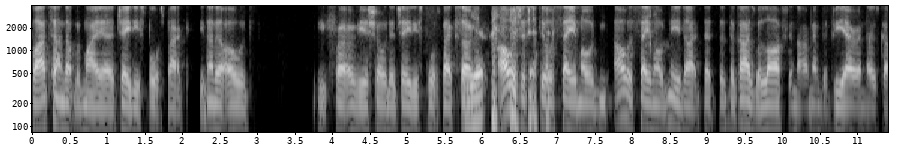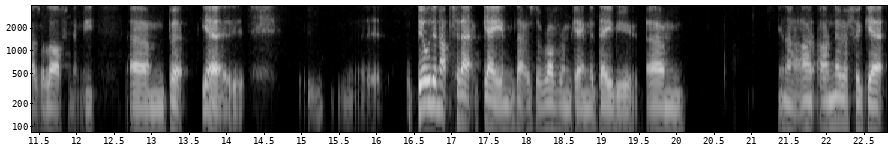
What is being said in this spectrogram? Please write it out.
but I turned up with my uh, JD Sports bag. You know the old you throw it over your shoulder JD Sports bag. So. I was just still same old. I was same old me. Like the, the, the, guys were laughing. I remember Vieira and those guys were laughing at me. Um, but yeah, building up to that game, that was the Rotherham game, the debut. Um, you know, I, I'll never forget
